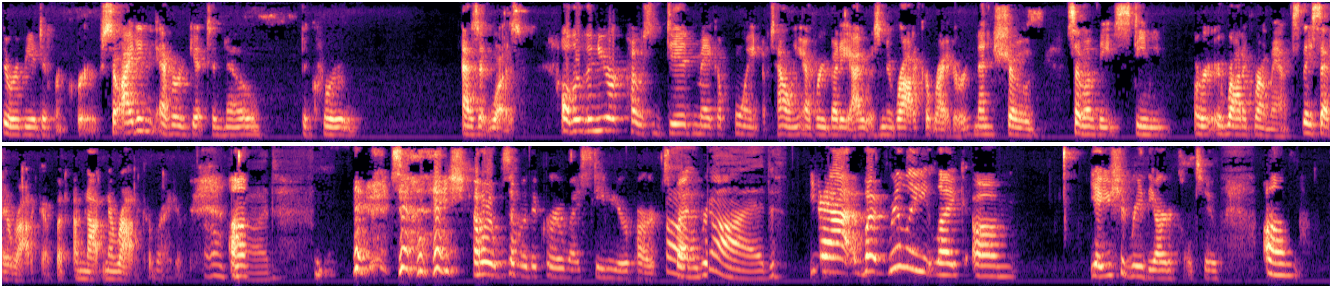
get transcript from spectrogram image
there would be a different crew. So I didn't ever get to know the crew as it was. Although the New York Post did make a point of telling everybody I was an erotica writer and then showed some of the steamy or erotic romance. They said erotica, but I'm not an erotica writer. Oh, God. Um, so they showed some of the crew my steamier parts. Oh but God. Yeah, but really, like, um, yeah, you should read the article too. Um,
